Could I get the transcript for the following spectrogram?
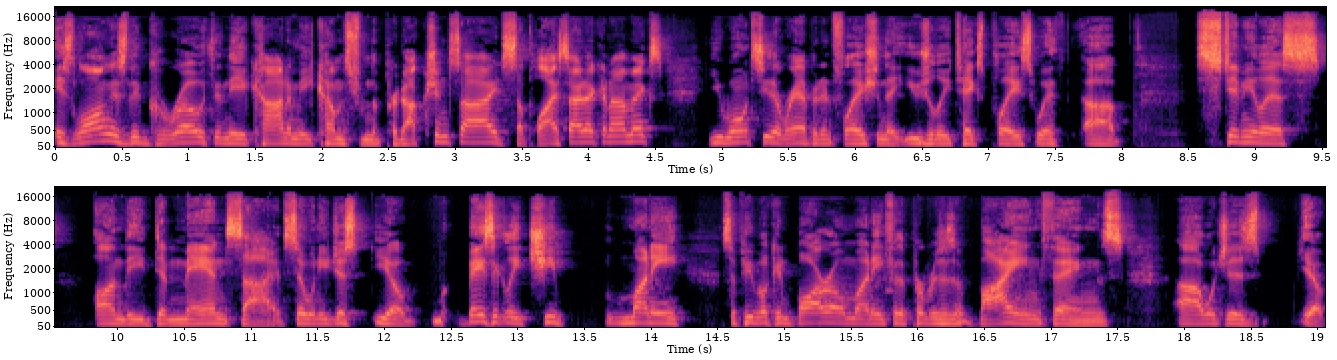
as long as the growth in the economy comes from the production side, supply side economics, you won't see the rampant inflation that usually takes place with uh, stimulus on the demand side. So when you just you know basically cheap money so people can borrow money for the purposes of buying things uh, which is you know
